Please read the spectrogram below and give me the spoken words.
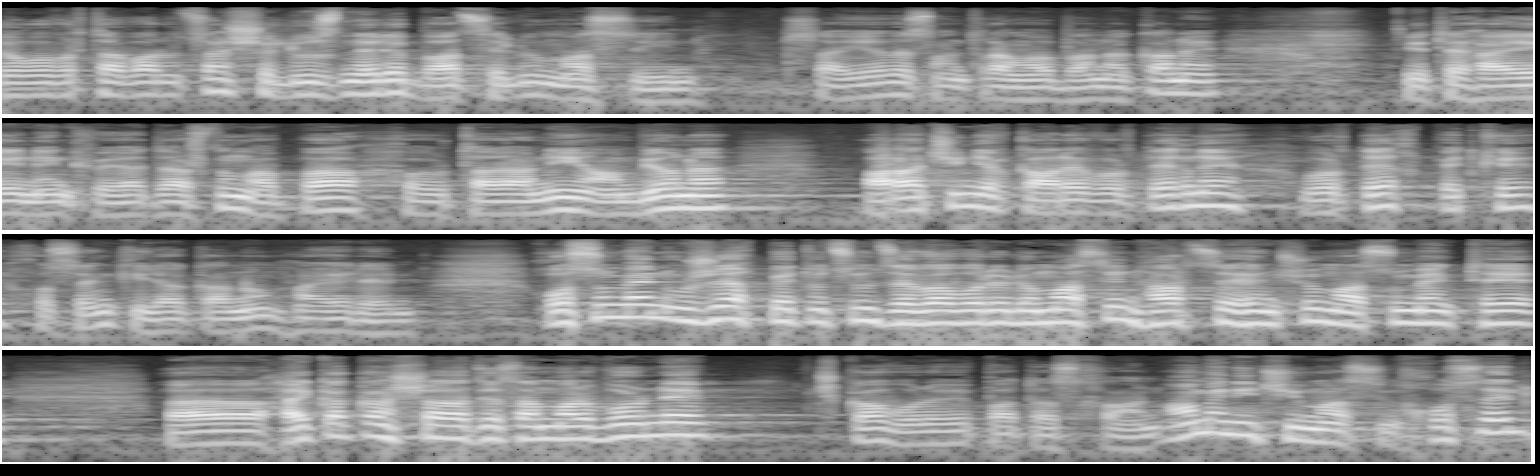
ժողովրդավարության շլուզները բացելու մասին։ Սա եւս անտրամաբանական է, եթե հայերեն ենք վերադարձնում, ապա խորհրդարանի ամբիոնը առաջին եւ կարևոր տեղն է, որտեղ պետք է խոսենք իրականում հայերեն։ Խոսում են ուժեղ պետություն ձևավորելու մասին, հարց է հնչում, ասում ենք թե հայկական շահը ձեզ համար որն է, չկա որևէ պատասխան։ Ամեն ինչի մասին խոսել,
